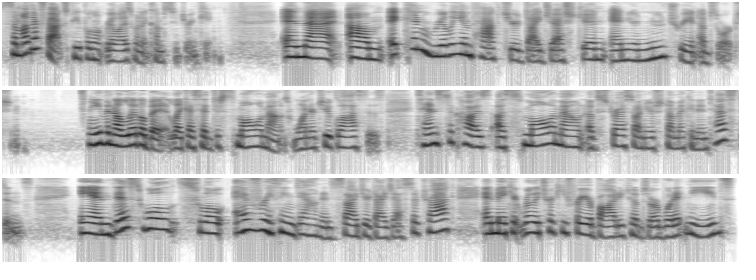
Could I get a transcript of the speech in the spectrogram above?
some other facts people don't realize when it comes to drinking, and that um, it can really impact your digestion and your nutrient absorption even a little bit, like I said, just small amounts, one or two glasses, tends to cause a small amount of stress on your stomach and intestines. And this will slow everything down inside your digestive tract and make it really tricky for your body to absorb what it needs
